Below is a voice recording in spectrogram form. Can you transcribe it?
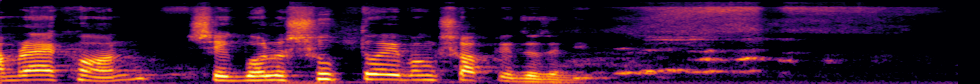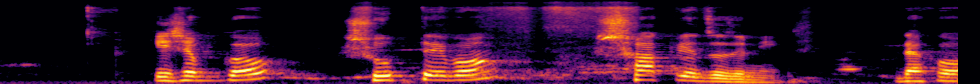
আমরা এখন শিখব হলো সুপ্ত এবং সক্রিয় যোজনী কেশবগ সুপ্ত এবং সক্রিয় যোজনী দেখো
